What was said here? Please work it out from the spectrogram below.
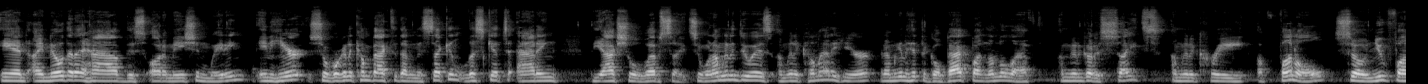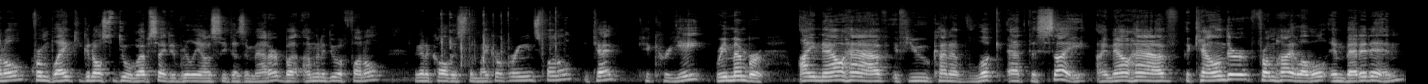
And I know that I have this automation waiting in here. So we're gonna come back to that in a second. Let's get to adding the actual website. So what I'm gonna do is I'm gonna come out of here and I'm gonna hit the go back button on the left. I'm gonna go to sites. I'm gonna create a funnel. So new funnel from blank. You can also do a website. It really honestly doesn't matter, but I'm gonna do a funnel. I'm gonna call this the microgreens funnel. Okay, hit create. Remember, I now have, if you kind of look at the site, I now have the calendar from HighLevel embedded in,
